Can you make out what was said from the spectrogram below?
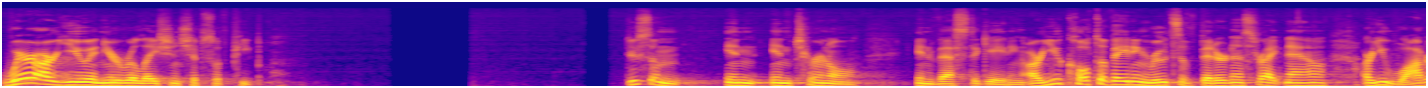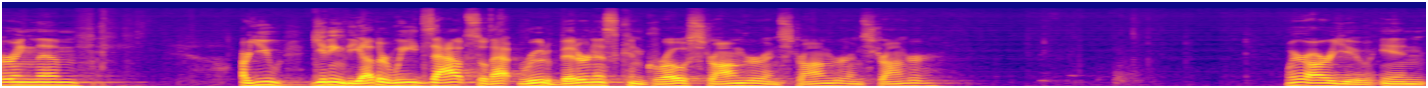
Where are you in your relationships with people? Do some in, internal investigating. Are you cultivating roots of bitterness right now? Are you watering them? Are you getting the other weeds out so that root of bitterness can grow stronger and stronger and stronger? Where are you in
